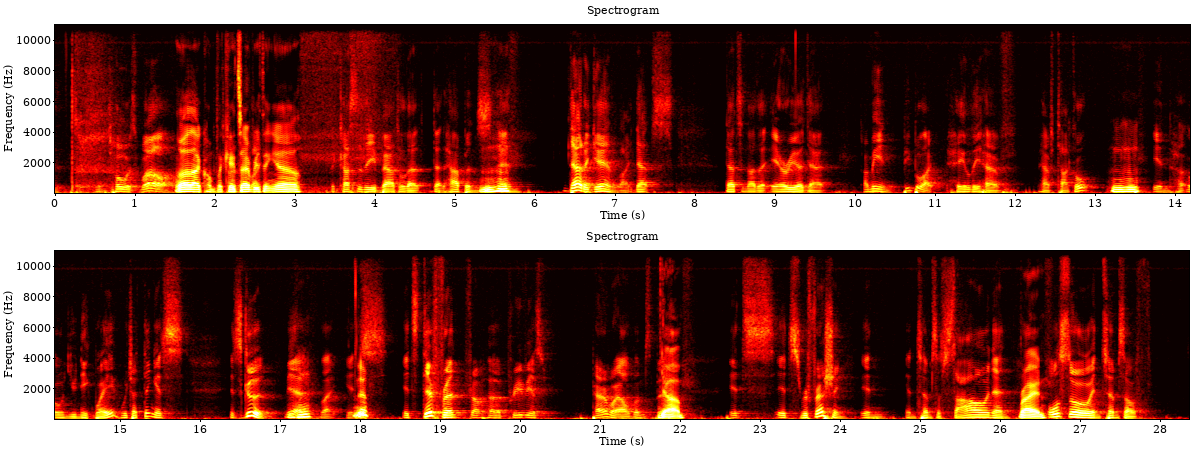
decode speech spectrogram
in tow as well Well, that complicates Kind of like- everything. Yeah. the custody battle that that happens Mhm. and that again like that's that's another area that i mean people like hayley have have tackled Mm-hmm. in her own unique way, which I think is it's good. Yeah, Mhm. like it's it's different from her previous Paramore albums, but Yeah. it's it's refreshing in in terms of sound and Right. also in terms of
